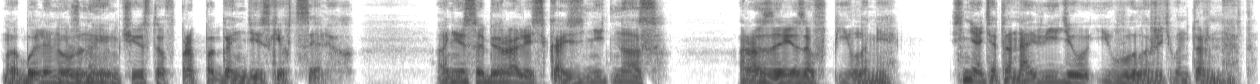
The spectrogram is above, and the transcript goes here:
Мы были нужны им чисто в пропагандистских целях. Они собирались казнить нас, разрезав пилами, снять это на видео и выложить в интернет.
